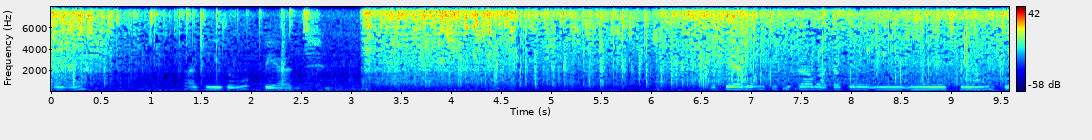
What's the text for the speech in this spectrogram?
দিয়ে দেবো। আর দিয়ে দেবো পেঁয়াজ। পেঁয়াজ আমি কিছুটা বাটা করে নিয়েছিলাম, তো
